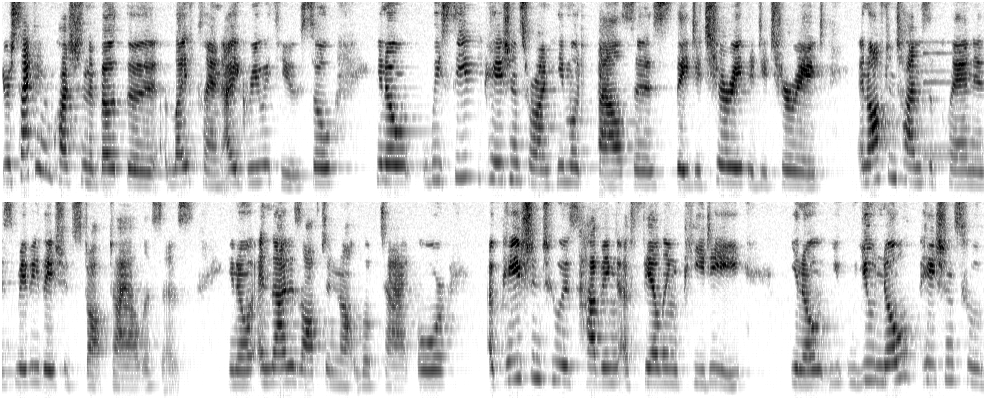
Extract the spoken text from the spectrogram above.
Your second question about the life plan i agree with you. So you know, we see patients who are on hemodialysis, they deteriorate, they deteriorate, and oftentimes the plan is maybe they should stop dialysis, you know, and that is often not looked at. Or a patient who is having a failing PD, you know, you, you know patients who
